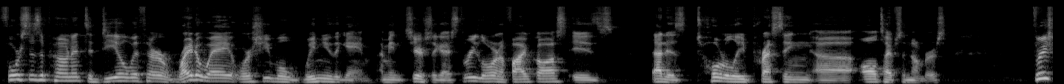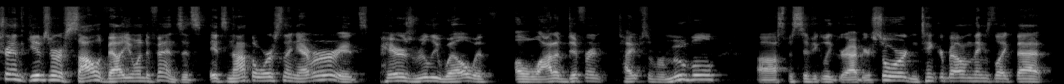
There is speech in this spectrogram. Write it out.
Forces opponent to deal with her right away, or she will win you the game. I mean, seriously, guys, three lore and a five cost is that is totally pressing uh, all types of numbers. Three strength gives her a solid value on defense. It's it's not the worst thing ever. It pairs really well with a lot of different types of removal uh, specifically grab your sword and Tinkerbell and things like that.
